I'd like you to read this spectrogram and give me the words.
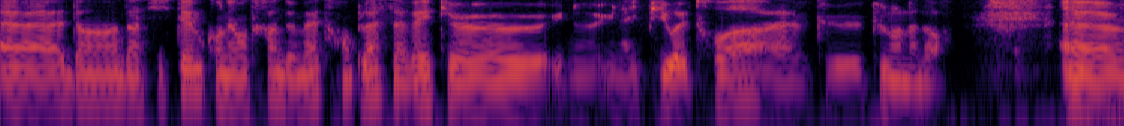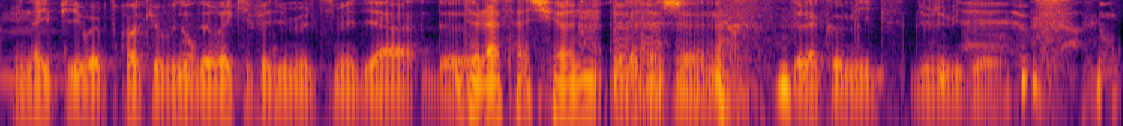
Euh, d'un système qu'on est en train de mettre en place avec euh, une, une, IP Web3 euh, que, que l'on adore. une IP Web3 que vous adorez qui fait du multimédia, de, de la fashion, de la fashion, de la comics, du jeu vidéo. Voilà. Donc,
